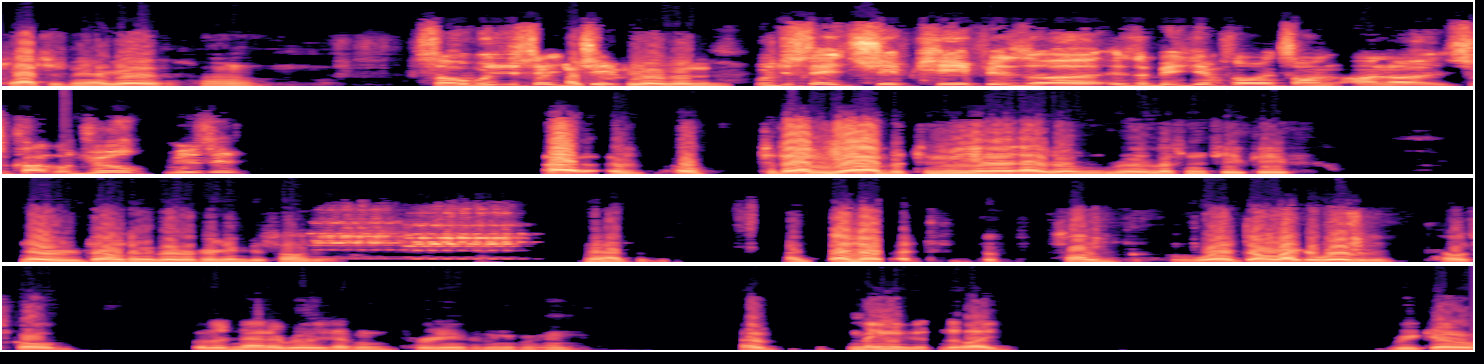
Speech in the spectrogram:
catches me, I guess. Um, So would you say I Chief just would you say Chief Keef is uh is a big influence on on uh Chicago drill music? I, uh, oh, to them, yeah, but to me, I, I don't really listen to Chief Keef. Never, I don't think I've ever heard any of his songs. I, I, I know that the song what I don't like or whatever the hell it's called. Other than that, I really haven't heard anything from him. I mainly listen to like Rico,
